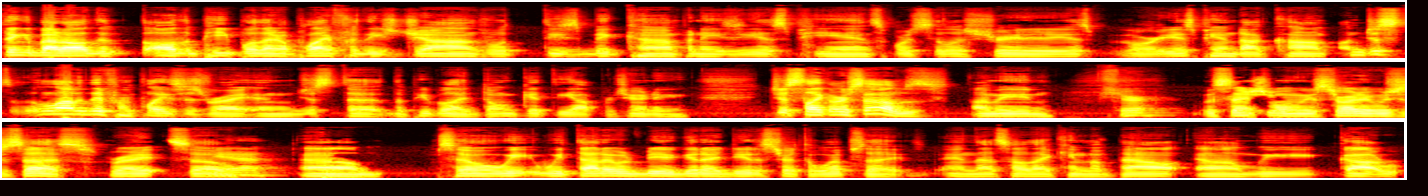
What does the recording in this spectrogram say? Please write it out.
think about all the all the people that apply for these jobs with these big companies, ESPN, Sports Illustrated, or ESPN.com, just a lot of different places, right? And just the the people that don't get the opportunity, just like ourselves. I mean, sure. Essentially, when we started, it was just us, right? So, yeah. Um, so we, we thought it would be a good idea to start the website, and that's how that came about. Um, we got,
